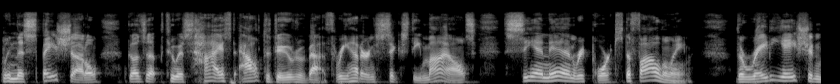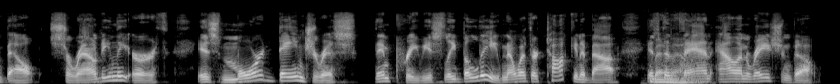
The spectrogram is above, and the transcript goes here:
when the space shuttle goes up to its highest altitude of about 360 miles, CNN reports the following. The radiation belt surrounding the Earth is more dangerous than previously believed. Now, what they're talking about is Van the Allen. Van Allen radiation belt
